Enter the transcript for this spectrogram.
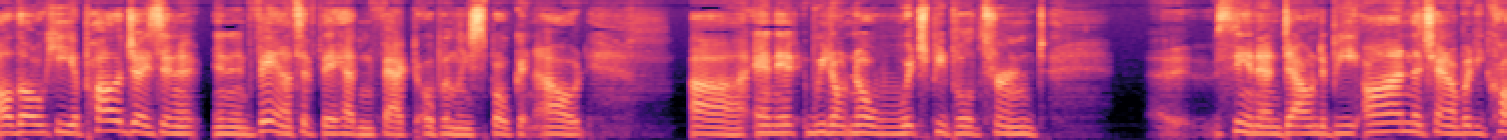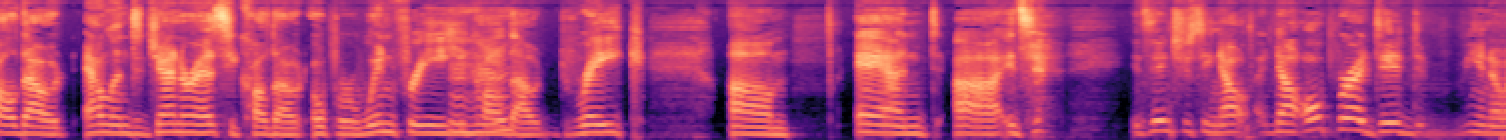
although he apologized in, in advance if they had in fact openly spoken out. Uh, and it we don't know which people turned uh, CNN down to be on the channel, but he called out Ellen DeGeneres, he called out Oprah Winfrey, he called out Drake, um, and uh, it's it's interesting now. Now Oprah did you know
